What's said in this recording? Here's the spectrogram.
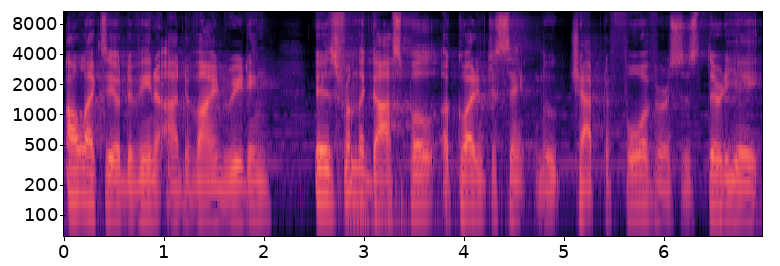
Our Lectio Divina, our divine reading, is from the Gospel according to St. Luke, chapter 4, verses 38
